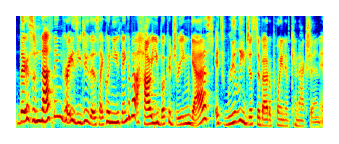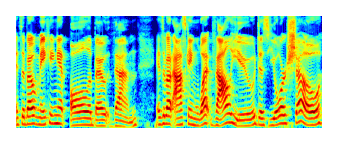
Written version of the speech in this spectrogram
there's nothing crazy to this. Like when you think about how you book a dream guest, it's really just about a point of connection. It's about making it all about them. It's about asking what value does your show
